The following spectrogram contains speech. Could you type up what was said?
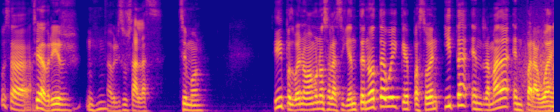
pues a... Sí, abrir, abrir sus alas. Simón. Y pues bueno, vámonos a la siguiente nota, güey, que pasó en Ita, enramada en Paraguay.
